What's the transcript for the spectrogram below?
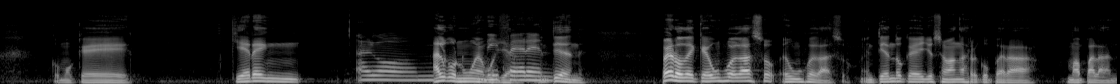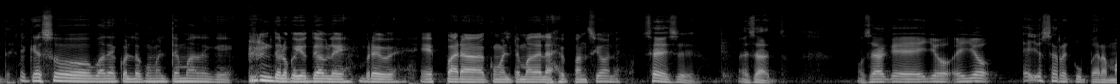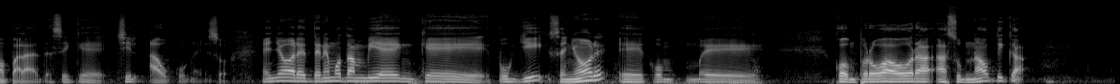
como que quieren algo, algo nuevo ya, ¿entiendes? Pero de que un juegazo, es un juegazo. Entiendo que ellos se van a recuperar más para adelante. Es que eso va de acuerdo con el tema de que de lo que yo te hablé breve, es para con el tema de las expansiones. Sí, sí, exacto. O sea que ellos, ellos, ellos se recuperan más para adelante, así que chill out con eso. Señores, tenemos también que PUBG, señores, eh, eh, compró ahora a Subnautica.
